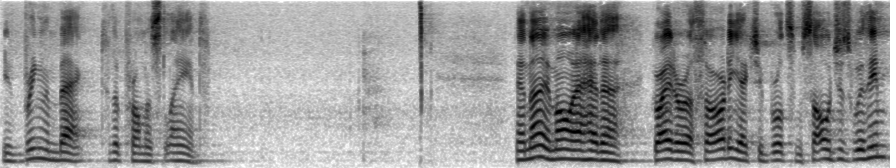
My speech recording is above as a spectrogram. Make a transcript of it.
You'd bring them back to the promised land. Now, Nehemiah had a greater authority. He actually brought some soldiers with him.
